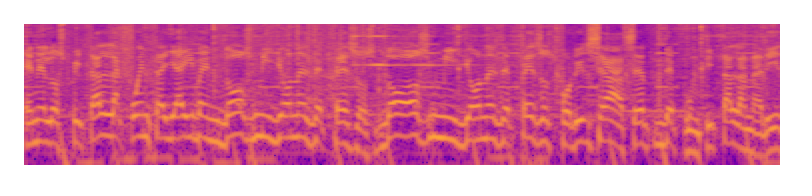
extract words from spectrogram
En el hospital la cuenta ya iba en 2 millones de pesos. 2 millones de pesos por irse a hacer de puntita la nariz,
